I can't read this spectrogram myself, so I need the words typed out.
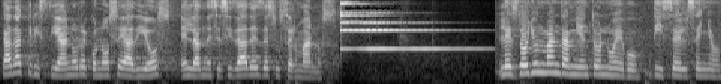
Cada cristiano reconoce a Dios en las necesidades de sus hermanos. Les doy un mandamiento nuevo, dice el Señor,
